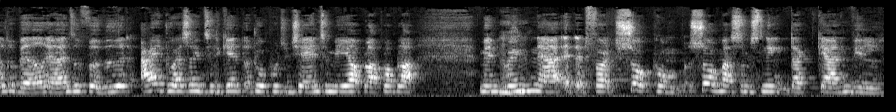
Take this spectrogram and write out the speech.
aldrig været. Jeg har altid fået at vide, at ej, du er så intelligent, og du har potentiale til mere, og bla bla bla. Men mm-hmm. pointen er, at, at folk så, på, så mig som sådan en, der gerne ville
